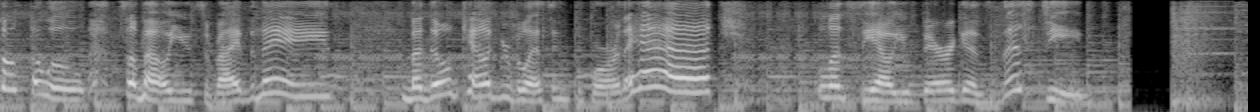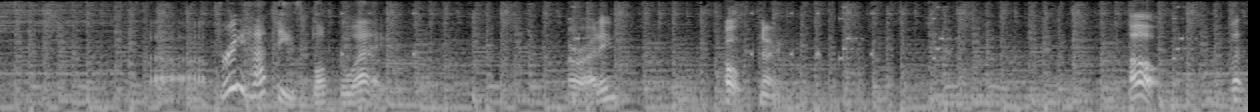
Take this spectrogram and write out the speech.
Hello. Somehow you survived the maze. But don't count your blessings before they hatch. Let's see how you fare against this team. Uh, three happies blocked the way. Alrighty. Oh, no. Oh, let's.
